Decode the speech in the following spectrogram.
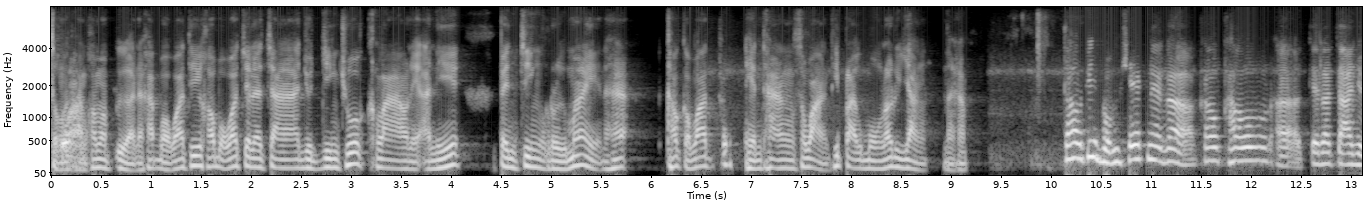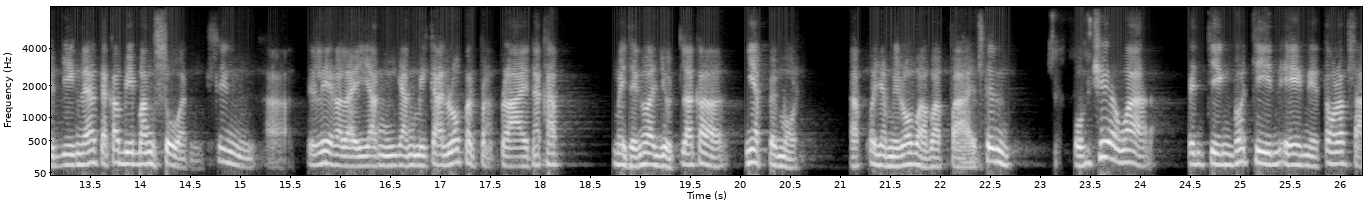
ส่งคำถามเข้ามาเผื่อนะครับ บอกว่าที่เขาบอกว่าเจรจาหยุดยิงชั่วคราวเนี่ย อันนี้เป็นจริงหรือไม่นะฮะเท่ากับว่าเห็นทางสว่างที่ปลายอุโมงค์แล้วหรือยังนะครับ เท่าที่ผมเช็คเนี่ยก็เขาเขาเจรจาหยุดยิงแล้ว แต่ก็มีบางส่วน ซึ่งจะเรียกอะไรยังยังมีการลบปรับปลายนะครับ ไม่ถึงว่าหยุดแล้วก็เงียบไปหมด ครับ ก็ยังมีลบปรับปลาย ซึ่งผมเชื่อว่าเป็นจริงเพราะจีนเองเนี่ยต้องรักษา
